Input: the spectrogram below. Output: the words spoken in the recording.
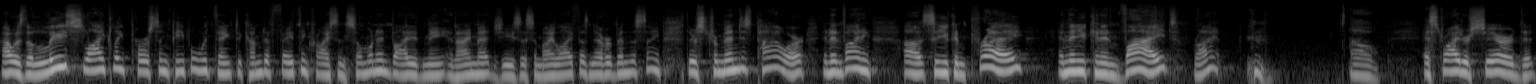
I was the least likely person people would think to come to faith in Christ, and someone invited me, and I met Jesus, and my life has never been the same. There's tremendous power in inviting. Uh, so you can pray, and then you can invite, right? oh, as Strider shared, that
